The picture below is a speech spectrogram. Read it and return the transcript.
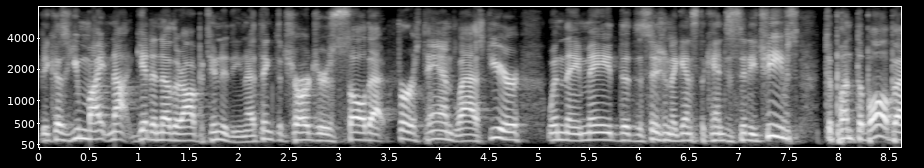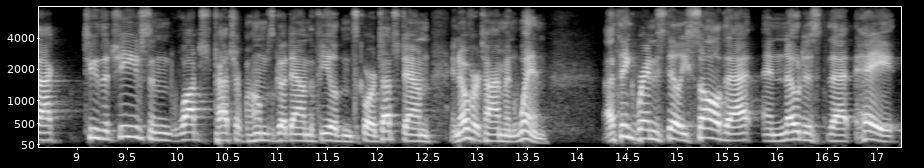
because you might not get another opportunity. And I think the Chargers saw that firsthand last year when they made the decision against the Kansas City Chiefs to punt the ball back to the Chiefs and watch Patrick Mahomes go down the field and score a touchdown in overtime and win. I think Brandon Staley saw that and noticed that, hey,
